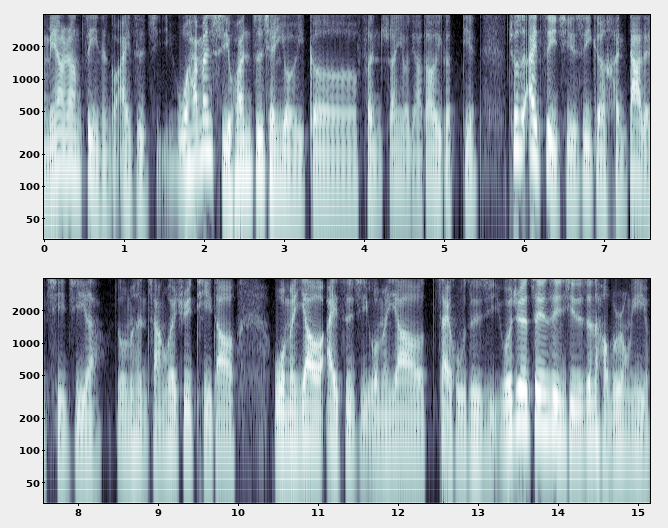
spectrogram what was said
么样让自己能够爱自己？我还蛮喜欢之前有一个粉专有聊到一个点，就是爱自己其实是一个很大的奇迹啦。我们很常会去提到，我们要爱自己，我们要在乎自己。我觉得这件事情其实真的好不容易哦。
